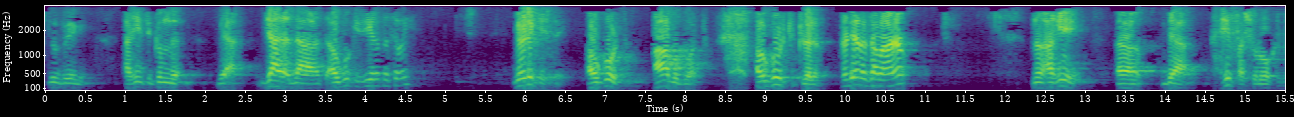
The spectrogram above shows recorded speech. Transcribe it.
شنو بیګي هغه کوم بیا جا دا ابو کثیر ته سوی ګړ کیسته او ګوټ آب ګوټ او ګوټ کتل نو ډیره زمانہ نو هغه بیا هفه شروع کړ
